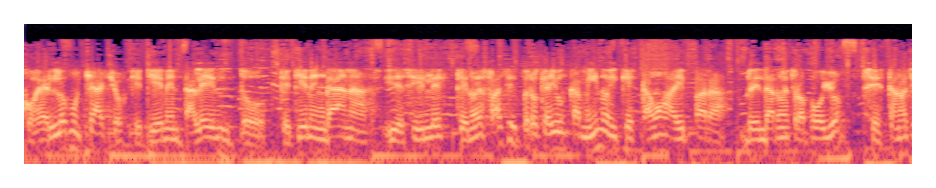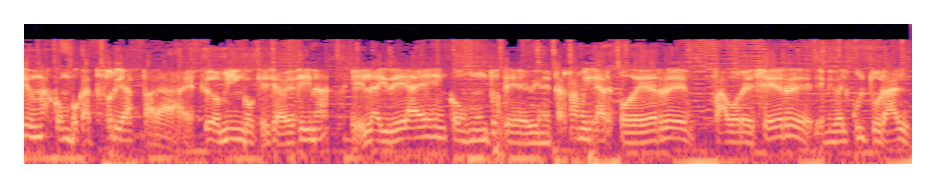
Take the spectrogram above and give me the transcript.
coger los muchachos que tienen talento, que tienen ganas y decirles que no es fácil, pero que hay un camino y que estamos ahí para brindar nuestro apoyo. Se están haciendo unas convocatorias para este domingo que se avecina. Eh, la idea es en conjunto de bienestar familiar poder eh, favorecer eh, a nivel cultural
